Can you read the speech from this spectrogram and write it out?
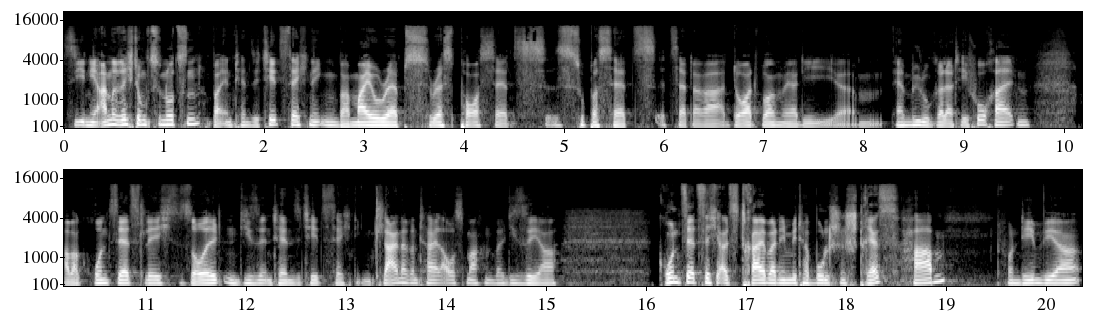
sie in die andere Richtung zu nutzen, bei Intensitätstechniken, bei Myo-Reps, Rest-Pause-Sets, Supersets etc. Dort wollen wir die ähm, Ermüdung relativ hoch halten, aber grundsätzlich sollten diese Intensitätstechniken einen kleineren Teil ausmachen, weil diese ja grundsätzlich als Treiber den metabolischen Stress haben, von dem wir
